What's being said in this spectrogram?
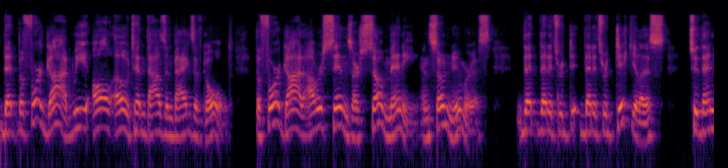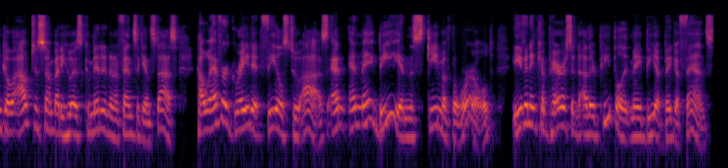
that before God, we all owe 10,000 bags of gold. Before God, our sins are so many and so numerous that, that, it's, that it's ridiculous to then go out to somebody who has committed an offense against us, however great it feels to us, and, and may be in the scheme of the world, even in comparison to other people, it may be a big offense.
